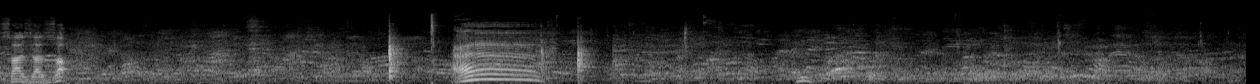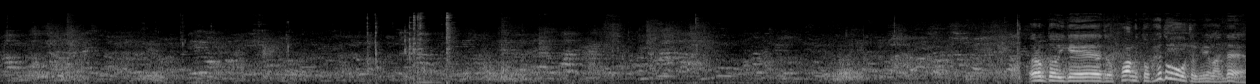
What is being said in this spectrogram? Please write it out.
쏴쏴쏴. 아. 여러분 또 이게 저 포항이 또 회도 좀 유명한데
